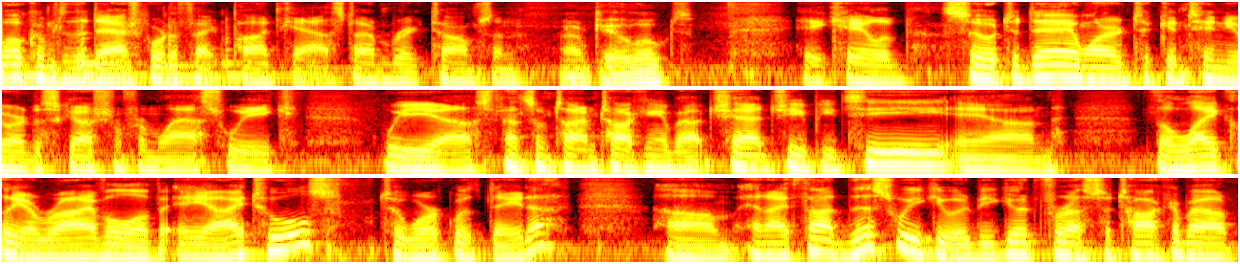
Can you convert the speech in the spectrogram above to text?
Welcome to the Dashboard Effect podcast. I'm Brick Thompson. I'm Caleb Ochs. Hey, Caleb. So today I wanted to continue our discussion from last week. We uh, spent some time talking about ChatGPT and the likely arrival of AI tools to work with data. Um, and I thought this week it would be good for us to talk about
